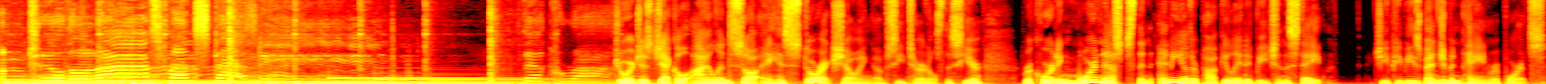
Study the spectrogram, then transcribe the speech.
until the last man standing. Georgia's Jekyll Island saw a historic showing of sea turtles this year, recording more nests than any other populated beach in the state. GPB's Benjamin Payne reports.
